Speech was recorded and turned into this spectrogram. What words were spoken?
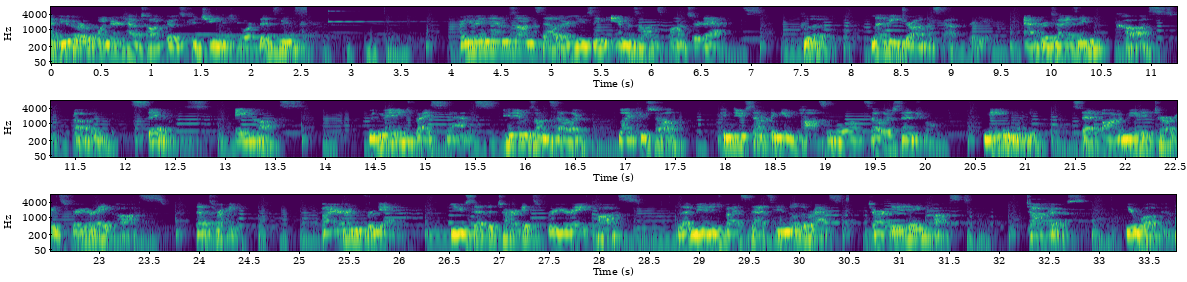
Have you ever wondered how tacos could change your business? Are you an Amazon seller using Amazon sponsored ads? Good. Let me draw this out for you. Advertising, cost of sales, ACOS. With ManageByStats, an Amazon seller, like yourself, can do something impossible on Seller Central. Namely, set automated targets for your ACOS. That's right. Fire and forget. You set the targets for your ACOS, let ManageByStats handle the rest. Targeted ACOS. Tacos. You're welcome.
